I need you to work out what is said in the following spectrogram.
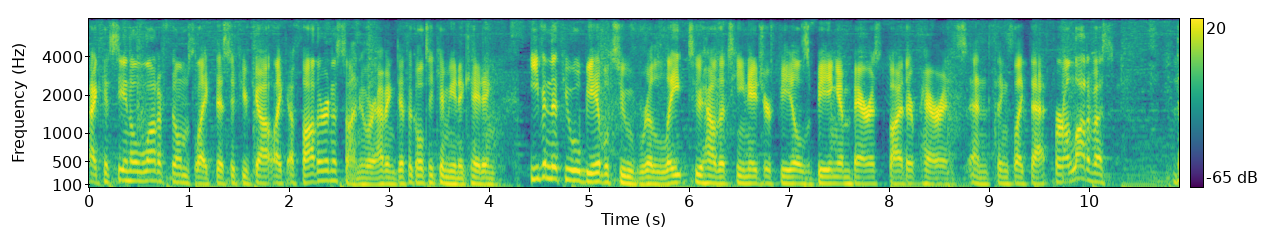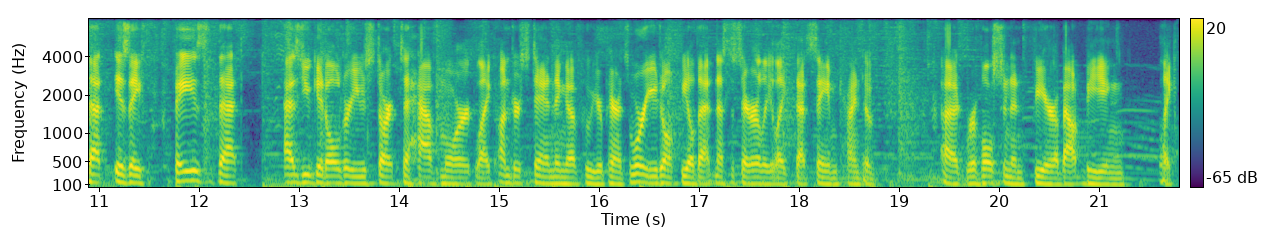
I could see in a lot of films like this, if you've got like a father and a son who are having difficulty communicating, even if you will be able to relate to how the teenager feels being embarrassed by their parents and things like that, for a lot of us, that is a phase that as you get older you start to have more like understanding of who your parents were you don't feel that necessarily like that same kind of uh, revulsion and fear about being like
